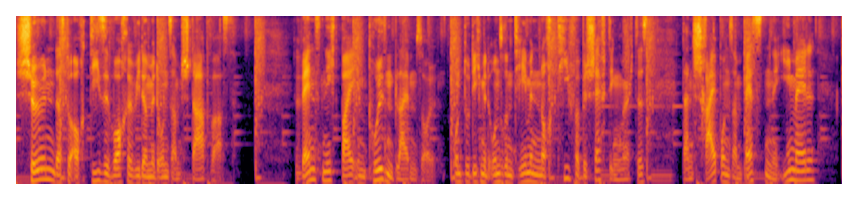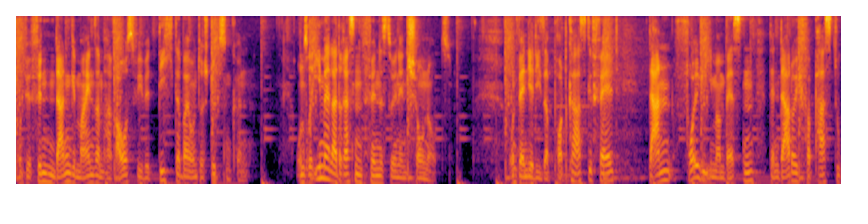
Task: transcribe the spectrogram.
Schön, dass du auch diese Woche wieder mit uns am Start warst. Wenn es nicht bei Impulsen bleiben soll und du dich mit unseren Themen noch tiefer beschäftigen möchtest, dann schreib uns am besten eine E-Mail und wir finden dann gemeinsam heraus, wie wir dich dabei unterstützen können. Unsere E-Mail-Adressen findest du in den Show Notes. Und wenn dir dieser Podcast gefällt, dann folge ihm am besten, denn dadurch verpasst du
